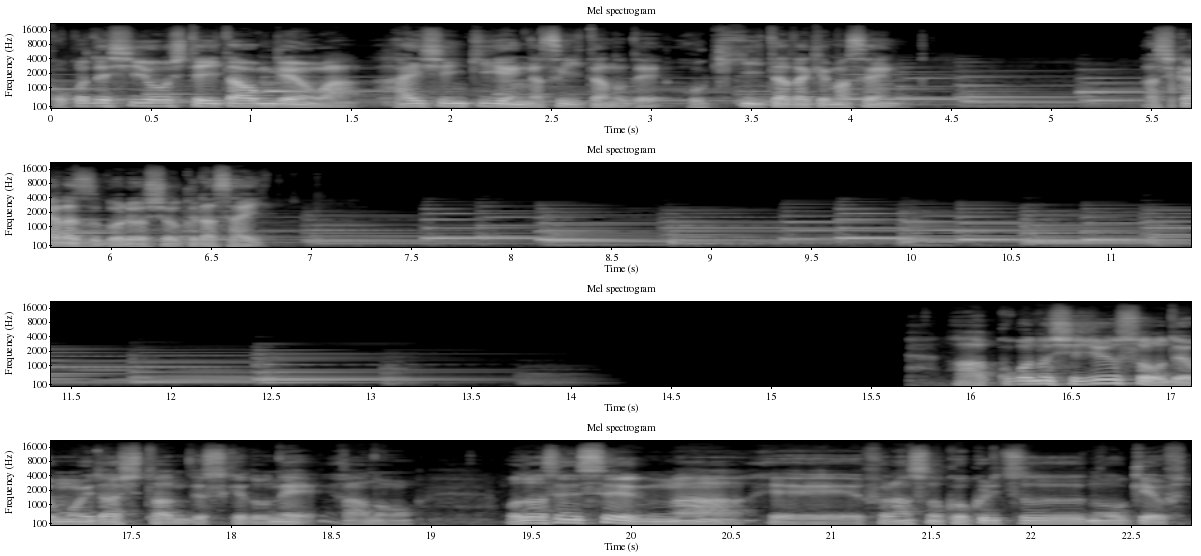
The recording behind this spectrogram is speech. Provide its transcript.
ここで使用していた音源は配信期限が過ぎたのでお聞きいただけません。あしからずご了承ください。ここの四重奏で思い出したんですけどねあの小田先生が、えー、フランスの国立のオ、ケを振っ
